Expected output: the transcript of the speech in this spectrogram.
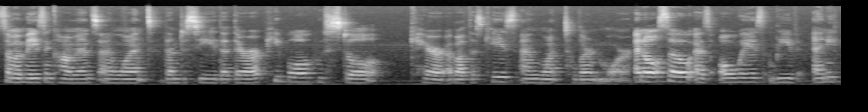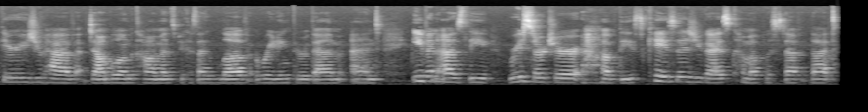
some amazing comments and I want them to see that there are people who still care about this case and want to learn more. And also, as always, leave any theories you have down below in the comments because I love reading through them. And even as the researcher of these cases, you guys come up with stuff that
